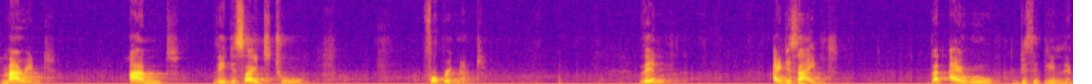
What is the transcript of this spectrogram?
married and they decide to fall pregnant. Then I decide that I will discipline them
